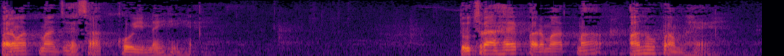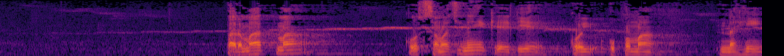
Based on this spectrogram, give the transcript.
परमात्मा जैसा कोई नहीं है। दूसरा है, परमात्मा अनुपम है। परमात्मा को समझने के लिए कोई उपमा नहीं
